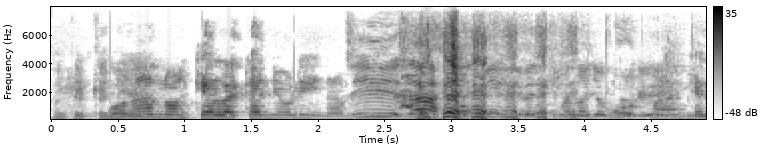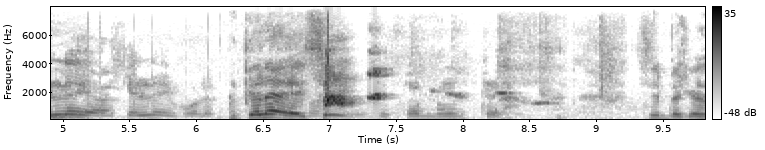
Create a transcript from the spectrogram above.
Anche il Buon anno anche alla cagnolina. Sì, Milly. esatto, Milly, vedi, ti mando gli auguri, Ma vedi, anche lei, anche lei vuole Anche lei, sì. Giustamente. Sì, perché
